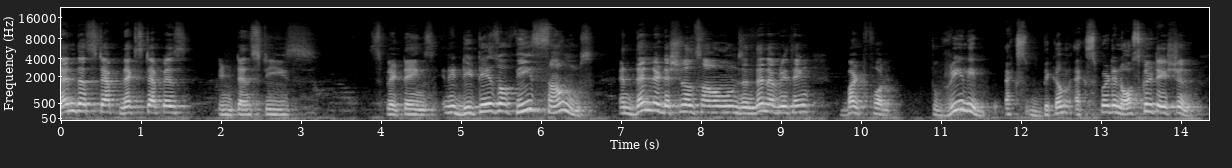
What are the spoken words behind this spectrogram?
then the step next step is intensities splittings any details of these sounds and then additional sounds and then everything. But for to really ex become expert in auscultation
